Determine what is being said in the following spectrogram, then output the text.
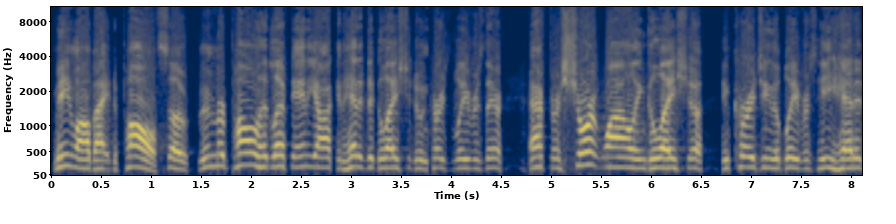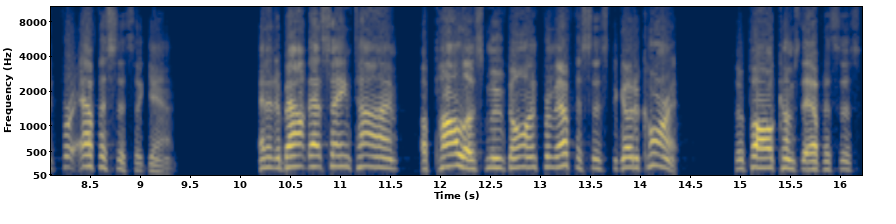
Meanwhile, back to Paul. So remember, Paul had left Antioch and headed to Galatia to encourage believers there. After a short while in Galatia, encouraging the believers, he headed for Ephesus again. And at about that same time, Apollos moved on from Ephesus to go to Corinth. So Paul comes to Ephesus,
